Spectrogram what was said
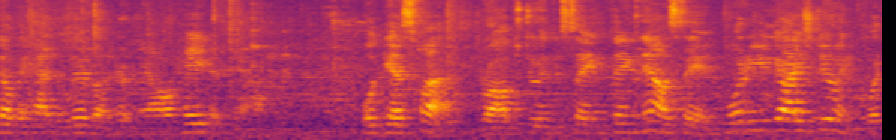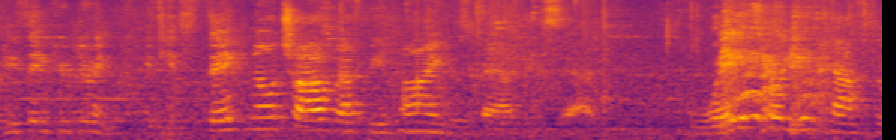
until they had to live under it, and they all hate it now. Well, guess what? Rob's doing the same thing now, saying, what are you guys doing? What do you think you're doing? If you think No Child Left Behind is bad, he said, wait till you have to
